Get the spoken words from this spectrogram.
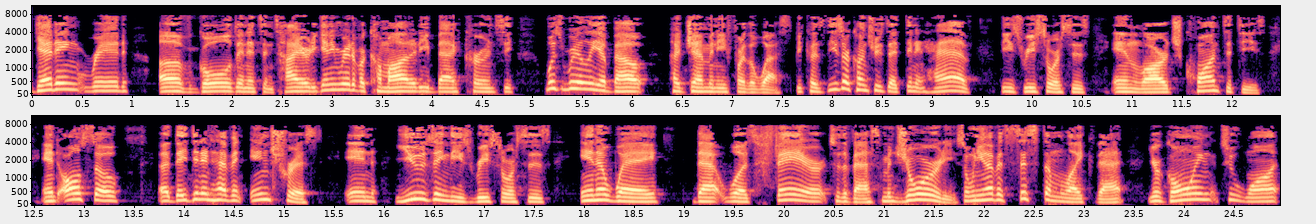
Getting rid of gold in its entirety, getting rid of a commodity-backed currency was really about hegemony for the West because these are countries that didn't have these resources in large quantities. And also, uh, they didn't have an interest in using these resources in a way that was fair to the vast majority. So when you have a system like that, you're going to want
